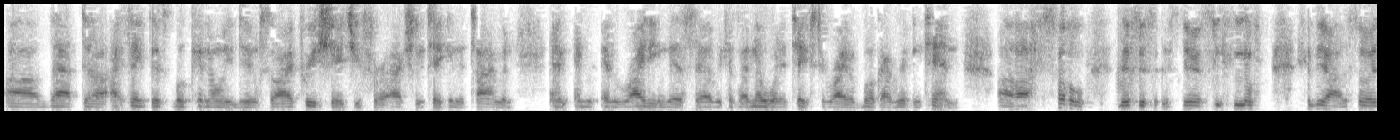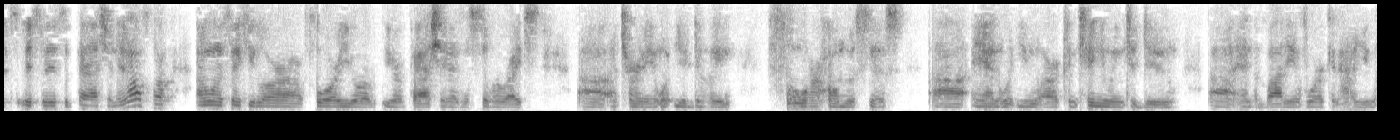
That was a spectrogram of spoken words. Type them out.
uh, that uh, I think this book can only do. So I appreciate you for actually taking the time and and and, and writing this uh, because I know what it takes to write a book. I've written ten, uh, so this is there's no yeah. So it's it's it's a passion, and also I want to thank you, Laura, for your your passion as a civil rights uh, attorney and what you're doing for homelessness uh, and what you are continuing to do uh, and the body of work and how you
